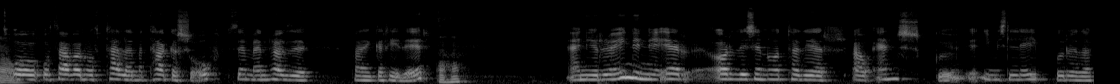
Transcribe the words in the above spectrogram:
og, og það var nú oft talað um að taka sótt sem enn höfðu fæðingarhýðir. Aha. En í rauninni er orðið sem notað er á ensku, ímis leipur eða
